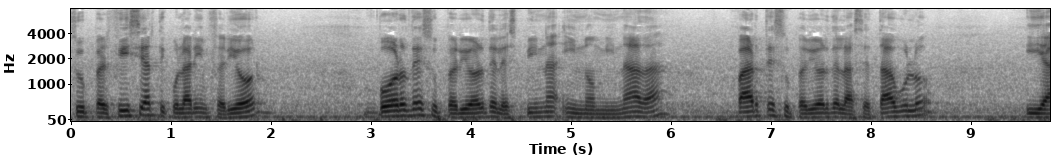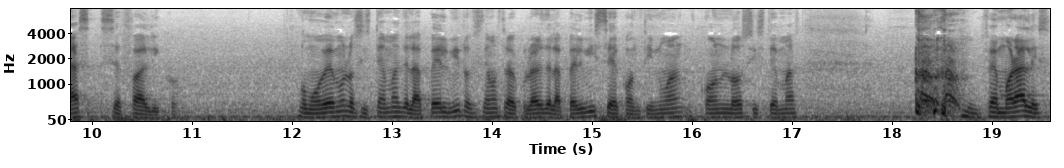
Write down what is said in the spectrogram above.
Superficie articular inferior, borde superior de la espina inominada, parte superior del acetábulo y as cefálico. Como vemos, los sistemas de la pelvis, los sistemas trabeculares de la pelvis se continúan con los sistemas femorales.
